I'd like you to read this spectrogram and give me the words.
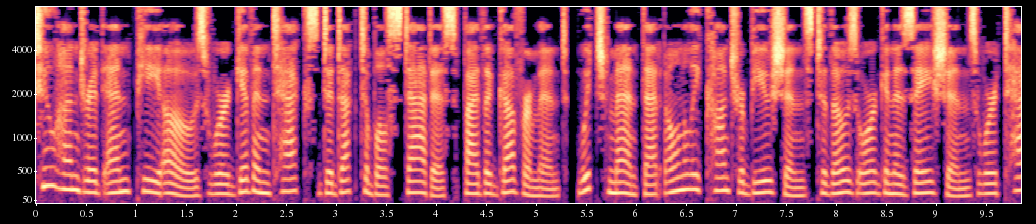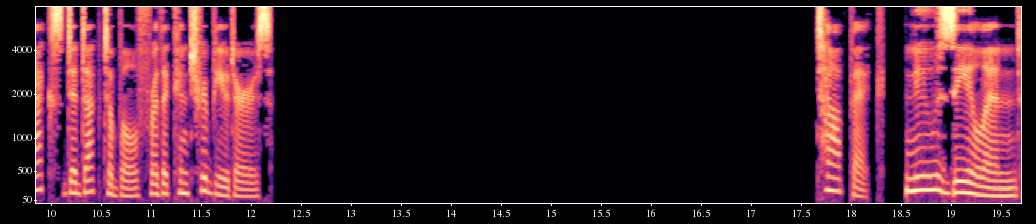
200 NPOs were given tax-deductible status by the government, which meant that only contributions to those organizations were tax-deductible for the contributors. New Zealand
